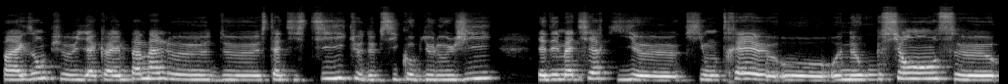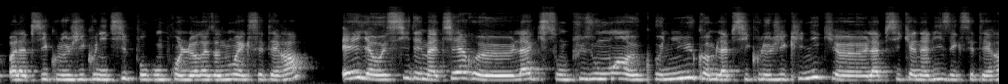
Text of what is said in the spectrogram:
par exemple, il y a quand même pas mal de statistiques, de psychobiologie. Il y a des matières qui, qui ont trait aux, neurosciences, à la psychologie cognitive pour comprendre le raisonnement, etc. Et il y a aussi des matières là qui sont plus ou moins connues, comme la psychologie clinique, la psychanalyse, etc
